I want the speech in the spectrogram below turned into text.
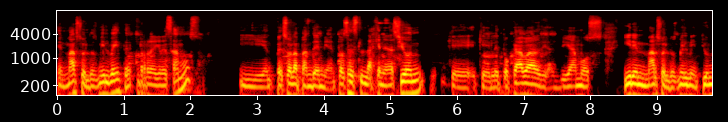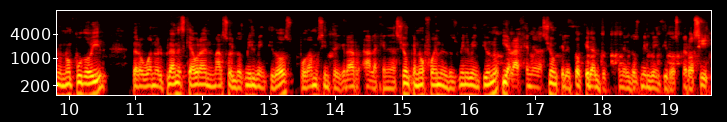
en marzo del 2020 regresamos y empezó la pandemia. Entonces, la generación que, que, le tocaba, digamos, ir en marzo del 2021 no pudo ir, pero bueno, el plan es que ahora en marzo del 2022 podamos integrar a la generación que no fue en el 2021 y a la generación que le toque ir al, en el 2022. Pero sí,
